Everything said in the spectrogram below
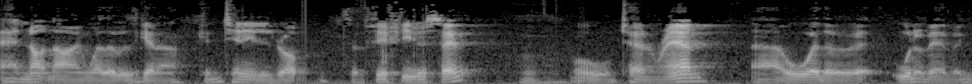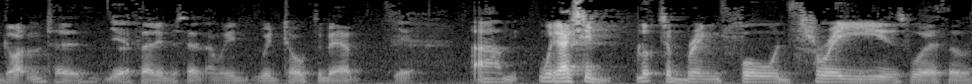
and not knowing whether it was going to continue to drop to fifty percent or turn around, uh, or whether it would have ever gotten to the thirty percent that we we talked about. Yeah. Um, we'd actually look to bring forward three years worth of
